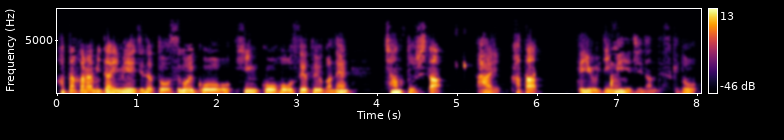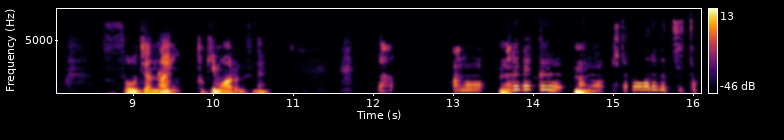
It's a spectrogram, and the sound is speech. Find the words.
旗から見たイメージだと、すごいこう、貧困法制というかね、ちゃんとした、はい、方っていうイメージなんですけど、そうじゃない時もあるんですね。あの、うんなるべく、うんあの、人の悪口と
